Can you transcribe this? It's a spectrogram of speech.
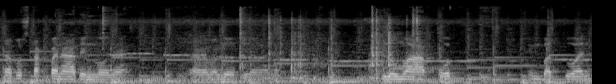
Tapos takpan natin muna para maluto yung ano. Lumakot yung batuan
